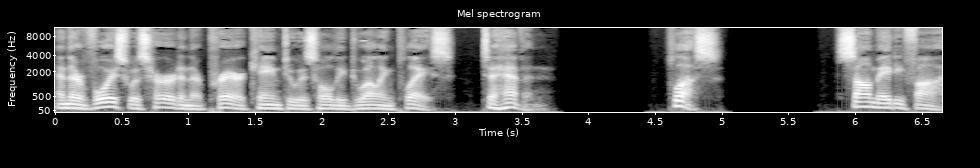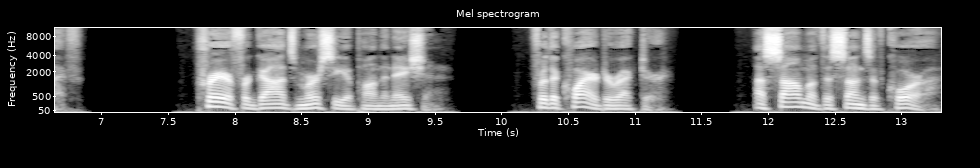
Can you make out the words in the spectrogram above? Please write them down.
and their voice was heard and their prayer came to his holy dwelling place, to heaven. Plus. Psalm 85. Prayer for God's mercy upon the nation. For the choir director. A psalm of the sons of Korah.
